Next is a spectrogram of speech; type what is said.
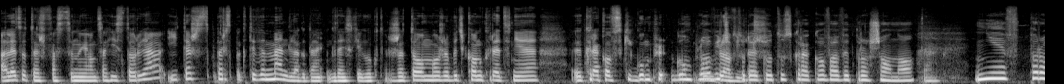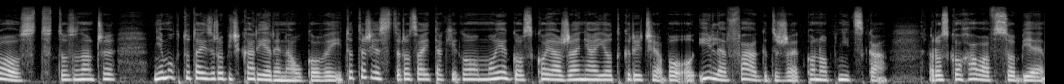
ale to też fascynująca historia i też z perspektywy Mędla Gdań- Gdańskiego, że to może być konkretnie e, krakowski Gumpl- Gumplowicz, którego tu z Krakowa wyproszono, Tak. nie wprost, to znaczy nie mógł tutaj zrobić kariery naukowej. I to też jest rodzaj takiego mojego skojarzenia i odkrycia, bo o ile fakt, że Konopnicka rozkochała w sobie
